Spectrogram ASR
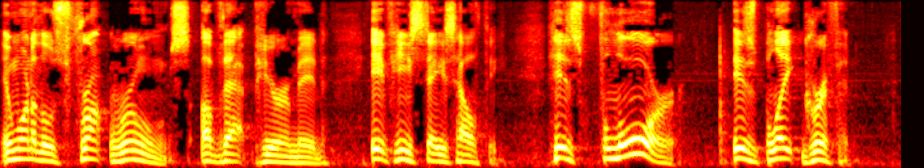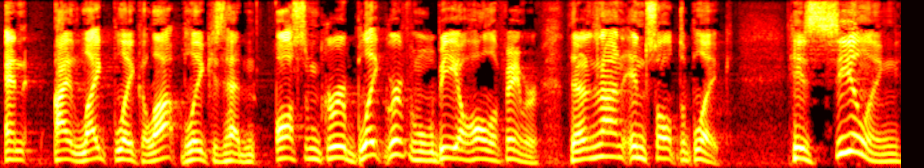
in one of those front rooms of that pyramid if he stays healthy. His floor is Blake Griffin. And I like Blake a lot. Blake has had an awesome career. Blake Griffin will be a Hall of Famer. That is not an insult to Blake. His ceiling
